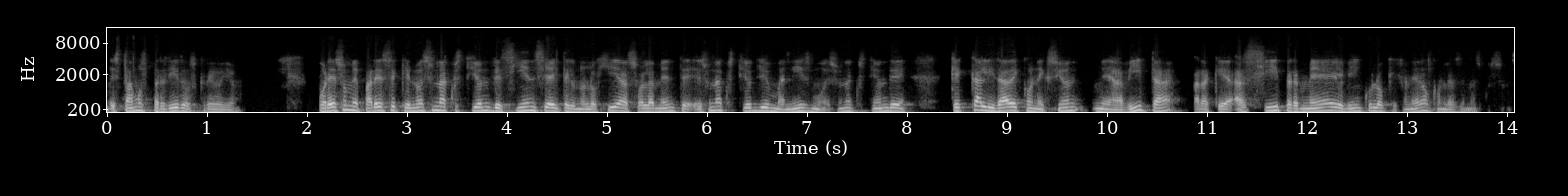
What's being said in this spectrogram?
Estamos perdidos, creo yo. Por eso me parece que no es una cuestión de ciencia y tecnología solamente, es una cuestión de humanismo, es una cuestión de qué calidad de conexión me habita para que así permee el vínculo que genero con las demás personas.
